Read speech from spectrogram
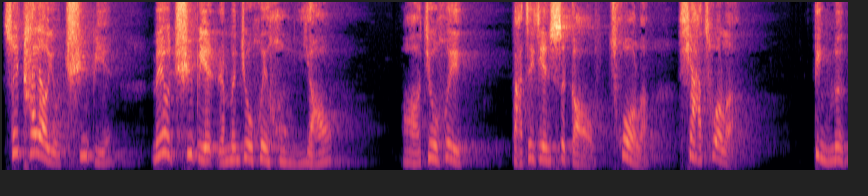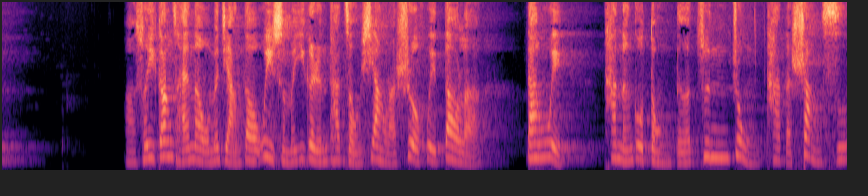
所以他要有区别，没有区别，人们就会混淆，哦，就会把这件事搞错了，下错了定论，啊，所以刚才呢，我们讲到为什么一个人他走向了社会，到了。单位，他能够懂得尊重他的上司，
